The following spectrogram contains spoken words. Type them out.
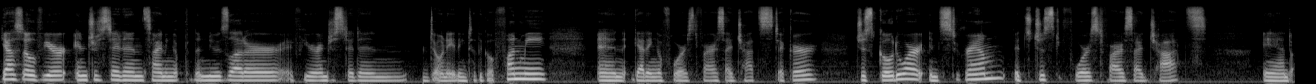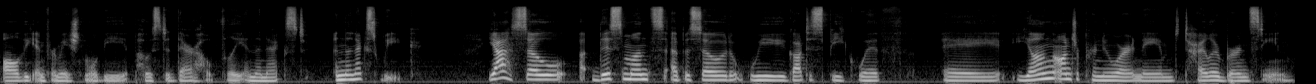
yeah, so if you're interested in signing up for the newsletter, if you're interested in donating to the GoFundMe and getting a Forest Fireside Chats sticker, just go to our Instagram. It's just Forest Fireside Chats, and all the information will be posted there hopefully in the next in the next week. Yeah, so uh, this month's episode we got to speak with a young entrepreneur named Tyler Bernstein.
